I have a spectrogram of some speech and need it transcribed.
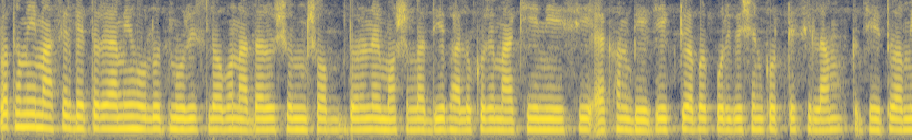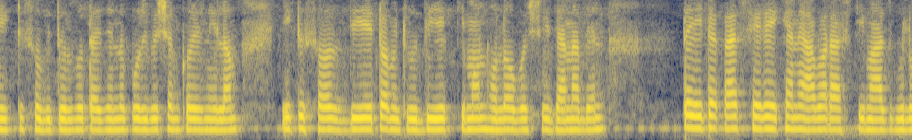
প্রথমেই মাছের ভেতরে আমি হলুদ, মরিচ, লবণ, আদা, রসুন সব ধরনের মশলা দিয়ে ভালো করে মাখিয়ে নিয়েছি। এখন ভেজে একটু আবার পরিবেশন করতেছিলাম। যেহেতু আমি একটু ছবি তুলবো, তাই জন্য পরিবেশন করে নিলাম। একটু সস দিয়ে, টমেটো দিয়ে কেমন হলো অবশ্যই জানাবেন। তো এটা কাজ সেরে এখানে আবার আসছি। মাছগুলো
